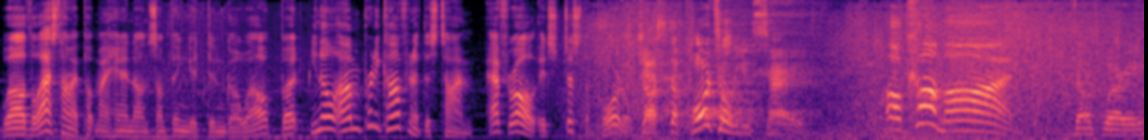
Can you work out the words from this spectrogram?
well, the last time I put my hand on something, it didn't go well, but you know, I'm pretty confident this time. After all, it's just a portal. Just a portal, you say? Oh, come on! Don't worry.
